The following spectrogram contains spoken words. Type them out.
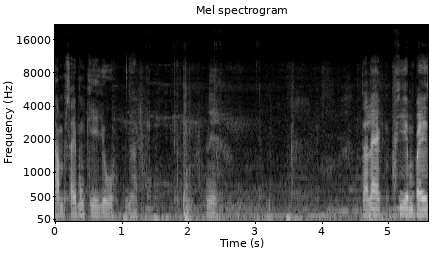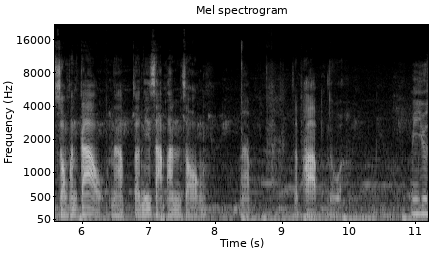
ทำใส่มุงกีอยู่นะครับ นี่ตอนแรกพีเอ็มไป 2,009นะครับ ตอนนี้ 3,002นะครับ สภาพดูอะมีอยู่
